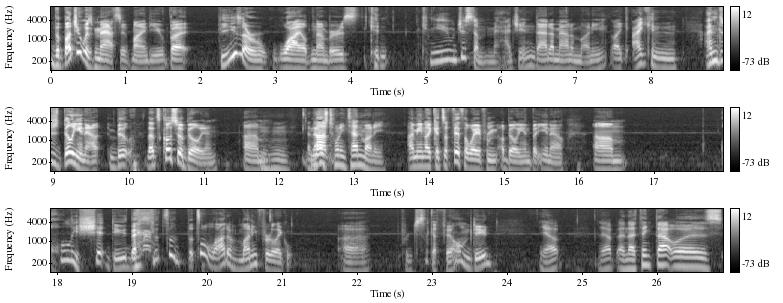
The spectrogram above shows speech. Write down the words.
the budget was massive, mind you, but these are wild numbers. Can can you just imagine that amount of money? Like, I can. And there's billion out. Bill, that's close to a billion. Um, hmm And that was 2010 money. I mean, like it's a fifth away from a billion, but you know, um, holy shit, dude, that, that's a that's a lot of money for like, uh, for just like a film, dude. Yep, yep. And I think that was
